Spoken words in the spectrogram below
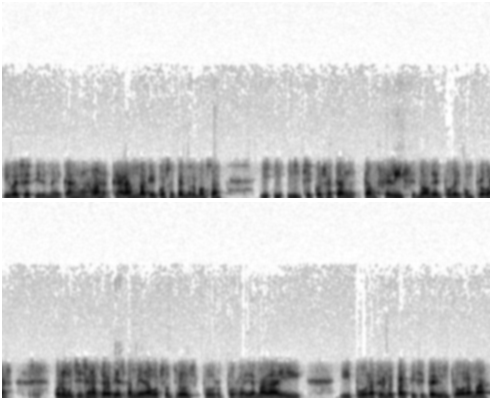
y vais a decir, me caramba, qué cosa tan hermosa y, qué cosa tan, tan feliz, ¿no? De poder comprobar. Bueno, muchísimas gracias también a vosotros por, por la llamada y, y por hacerme partícipe de un programa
